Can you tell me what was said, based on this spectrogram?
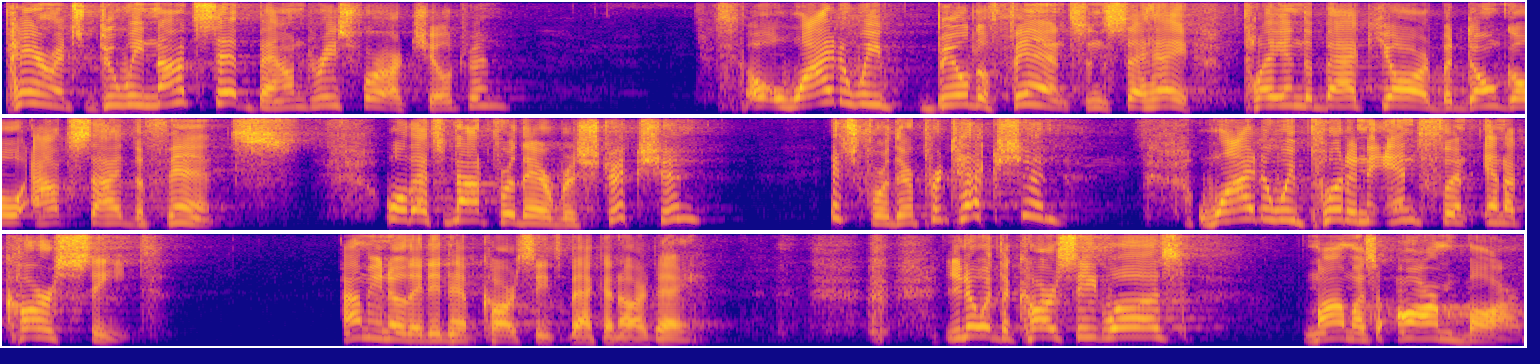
Parents, do we not set boundaries for our children? Oh, why do we build a fence and say, hey, play in the backyard, but don't go outside the fence? Well, that's not for their restriction, it's for their protection. Why do we put an infant in a car seat? How many know they didn't have car seats back in our day? You know what the car seat was? Mama's arm bar.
